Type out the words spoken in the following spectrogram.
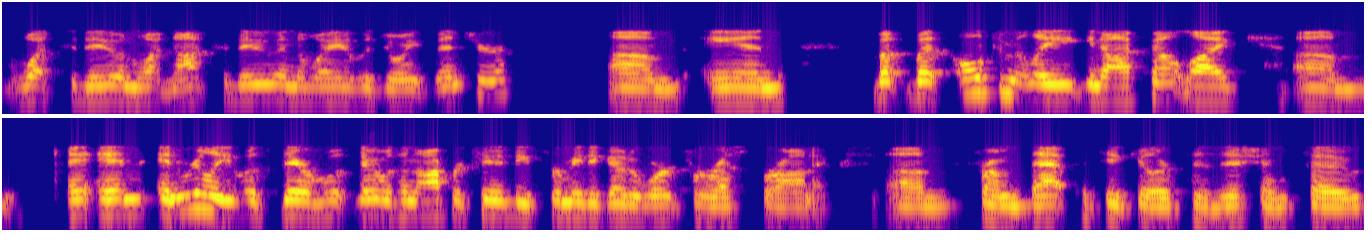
what to do and what not to do in the way of a joint venture. Um, and but but ultimately, you know, I felt like um, and and really it was there there was an opportunity for me to go to work for Respironics um, from that particular position. So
